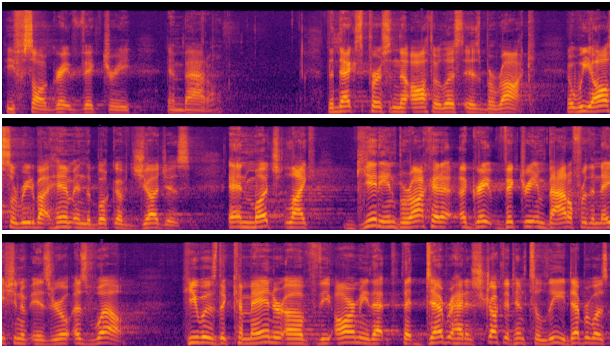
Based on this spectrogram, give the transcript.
He saw great victory in battle. The next person the author lists is Barak. And we also read about him in the book of Judges. And much like Gideon, Barak had a, a great victory in battle for the nation of Israel as well. He was the commander of the army that, that Deborah had instructed him to lead. Deborah was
